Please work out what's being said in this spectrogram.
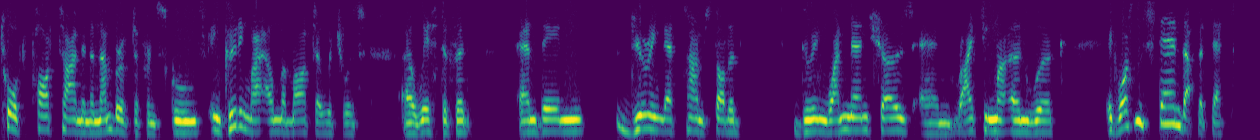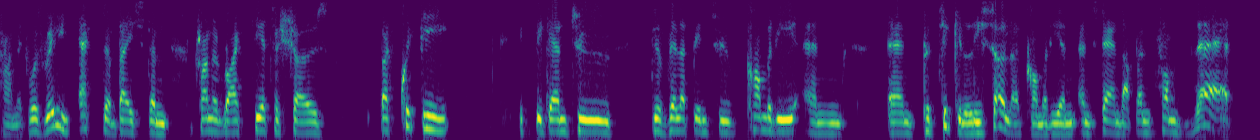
taught part time in a number of different schools, including my alma mater, which was uh, Westerford. And then during that time, started doing one man shows and writing my own work. It wasn't stand up at that time, it was really actor based and trying to write theater shows. But quickly, it began to develop into comedy and and particularly solo comedy and, and stand up. And from that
